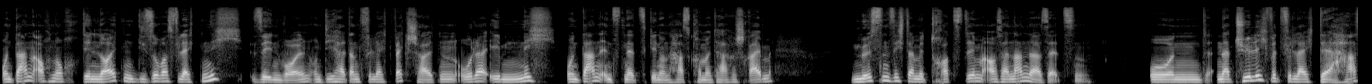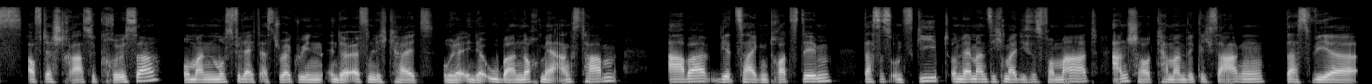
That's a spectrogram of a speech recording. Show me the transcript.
Und dann auch noch den Leuten, die sowas vielleicht nicht sehen wollen und die halt dann vielleicht wegschalten oder eben nicht und dann ins Netz gehen und Hasskommentare schreiben, müssen sich damit trotzdem auseinandersetzen. Und natürlich wird vielleicht der Hass auf der Straße größer und man muss vielleicht als Drag Queen in der Öffentlichkeit oder in der U-Bahn noch mehr Angst haben. Aber wir zeigen trotzdem, dass es uns gibt. Und wenn man sich mal dieses Format anschaut, kann man wirklich sagen, dass wir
